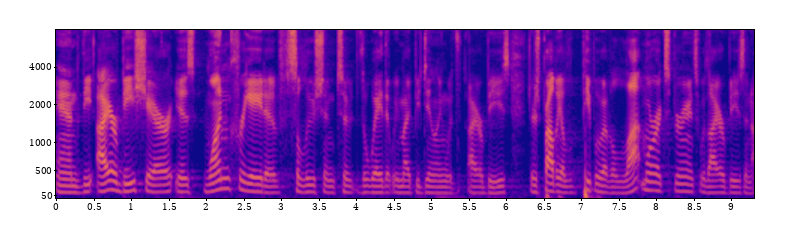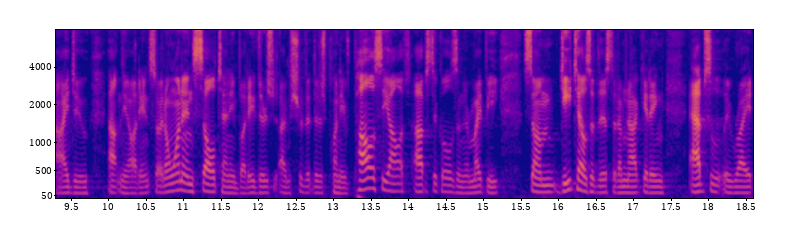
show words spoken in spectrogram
And the IRB share is one creative solution to the way that we might be dealing with IRBs. There's probably a, people who have a lot more experience with IRBs than I do out in the audience, so I don't want to insult anybody. There's, I'm sure that there's plenty of policy obstacles, and there might be some details of this that I'm not getting absolutely right.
